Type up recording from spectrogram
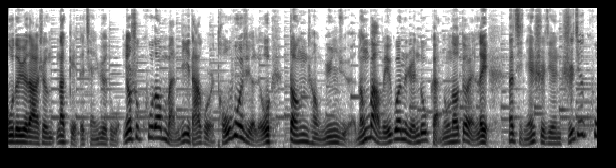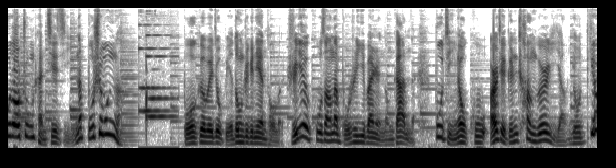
哭得越大声，那给的钱越多。要是哭到满地打滚、头破血流、当场晕厥，能把围观的人都感动到掉眼泪，那几年时间直接哭到中产阶级，那不是梦啊！不过各位就别动这个念头了，职业哭丧那不是一般人能干的，不仅要哭，而且跟唱歌一样有调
